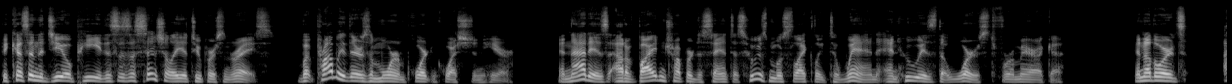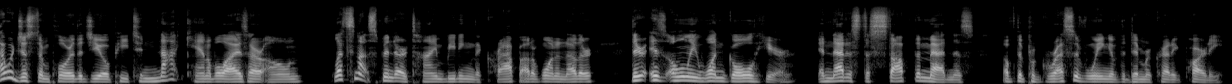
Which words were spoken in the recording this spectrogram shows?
Because in the GOP, this is essentially a two person race. But probably there's a more important question here. And that is out of Biden, Trump, or DeSantis, who is most likely to win and who is the worst for America? In other words, I would just implore the GOP to not cannibalize our own. Let's not spend our time beating the crap out of one another. There is only one goal here, and that is to stop the madness of the progressive wing of the Democratic Party,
